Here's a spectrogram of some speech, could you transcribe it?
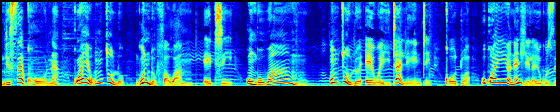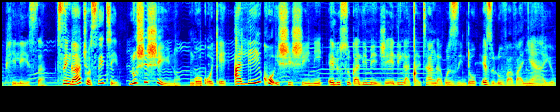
ndisekhona kwaye umculo ngundofa wam ethi ungowam umculo ewe yitalente kodwa ukwayiyo nendlela yokuziphilisa singatsho sithi lushishino ngoko ke alikho ishishini elisuka lime nje lingagqithanga kwizinto eziluvavanyayo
